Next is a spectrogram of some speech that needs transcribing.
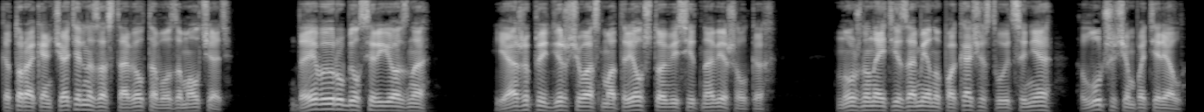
который окончательно заставил того замолчать. Да и вырубил серьезно, Я же придирчиво осмотрел, что висит на вешалках. Нужно найти замену по качеству и цене лучше, чем потерял.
